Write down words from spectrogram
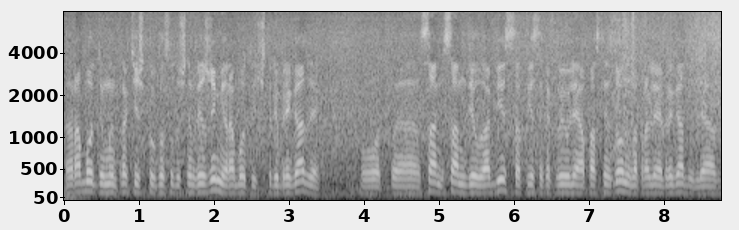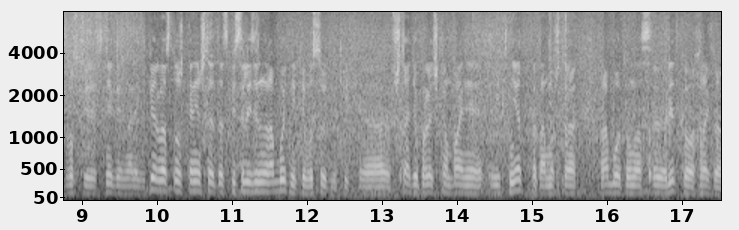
Работаем мы практически в круглосуточном режиме, работают 4 бригады. Вот. э, Сам, сам делаю объезд, соответственно, как выявляю опасные зоны, направляю бригаду для сброски снега и наледи. Первая служба, конечно, это специализированные работники, высотники. Э, В штате управляющей компании их нет, потому что работа у нас редкого характера,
